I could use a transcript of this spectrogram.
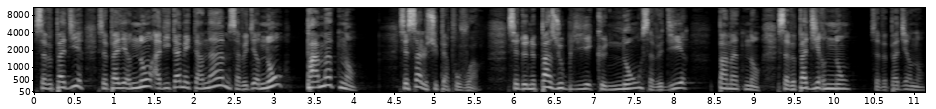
Ça veut veut pas dire non à vitam aeternam, ça veut dire non pas maintenant. C'est ça le super pouvoir. C'est de ne pas oublier que non, ça veut dire pas maintenant. Ça veut pas dire non, ça veut pas dire non.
